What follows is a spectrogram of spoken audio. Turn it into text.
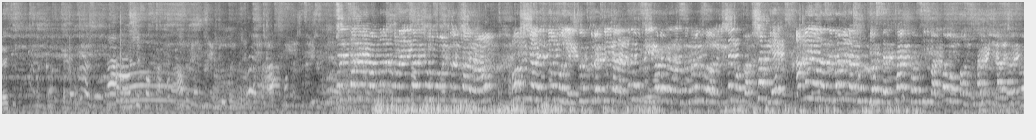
Leci foka. Przedstawiam Wam naszą najstarszą powtórkarą, ośmioletnią bojewką, która kilka lat temu przyjechała do nas z Ogrodu Zoologicznego w Warszawie, a my ją nazywamy naszą piosenkarką feedbackową. Posłuchajcie dlaczego.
